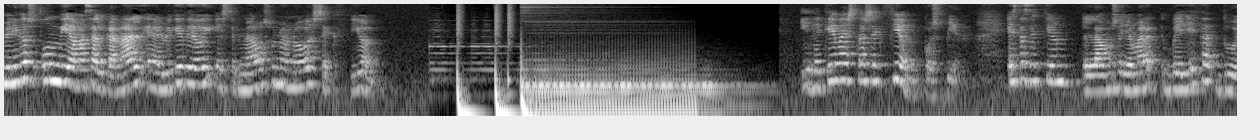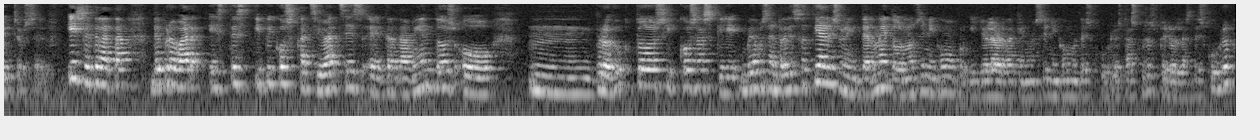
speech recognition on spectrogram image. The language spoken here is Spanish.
bienvenidos un día más al canal. En el vídeo de hoy estrenamos una nueva sección. ¿Y de qué va esta sección? Pues bien, esta sección la vamos a llamar Belleza Do It Yourself y se trata de probar estos típicos cachivaches, eh, tratamientos o mm, productos y cosas que vemos en redes sociales o en internet o no sé ni cómo, porque yo la verdad que no sé ni cómo descubro estas cosas, pero las descubro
